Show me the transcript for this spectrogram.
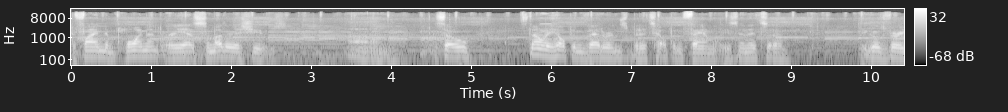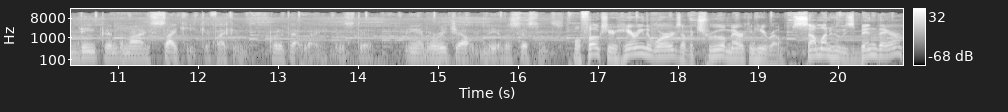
to find employment or he has some other issues. Um, so it's not only helping veterans, but it's helping families, and it's a, it goes very deep into my psyche, if I can put it that way, is to being able to reach out and be of assistance. Well, folks, you're hearing the words of a true American hero, someone who's been there,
